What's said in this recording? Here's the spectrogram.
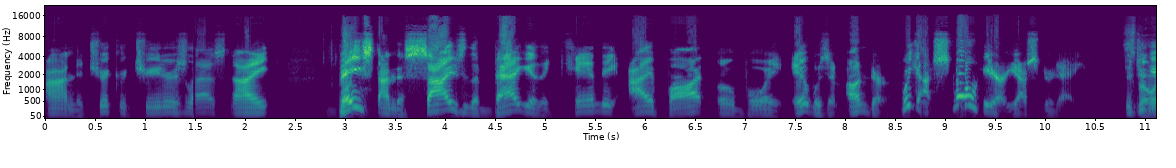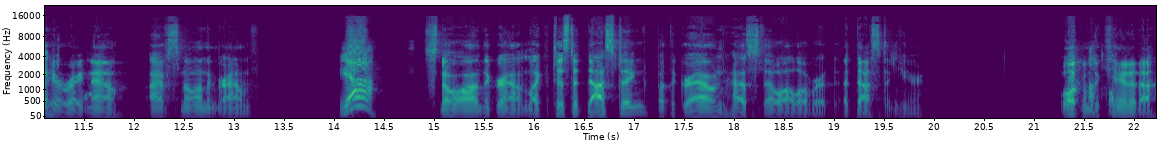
on the trick or treaters last night, based on the size of the bag of the candy I bought, oh boy, it was an under. We got snow here yesterday. Did you snow here right now. I have snow on the ground. Yeah. Snow on the ground. Like just a dusting, but the ground has snow all over it. A dusting here. Welcome to Oh. Canada.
